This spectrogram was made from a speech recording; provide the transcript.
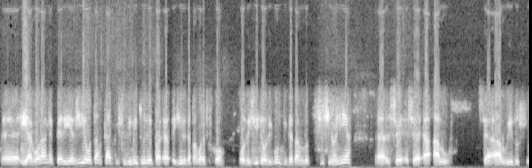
ε, η αγορά είναι περίεργη όταν κάτι στην τιμή του είναι, ε, γίνεται απαγορευτικό. Οδηγεί, οδηγούν την καταναλωτική κοινωνία ε, σε, σε, αλλού, σε άλλου είδους ε,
